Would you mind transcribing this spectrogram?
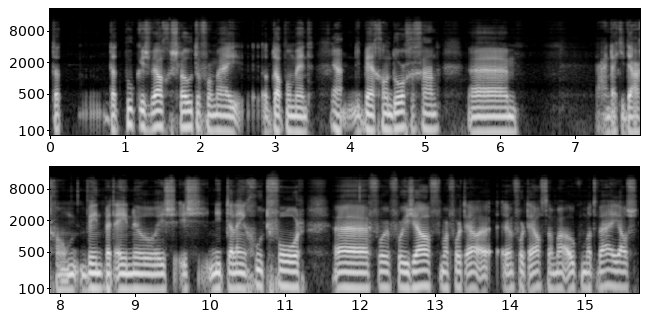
dat, dat boek is wel gesloten voor mij op dat moment. Ja. Ik ben gewoon doorgegaan. Ehm, ja, en dat je daar gewoon wint met 1-0 is, is niet alleen goed voor, eh, voor, voor jezelf, maar voor het, el- eh, voor het elftal. Maar ook omdat wij als,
